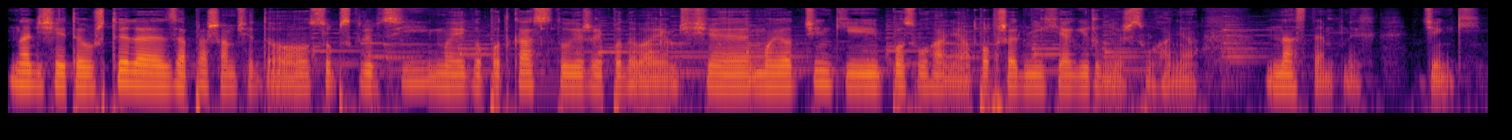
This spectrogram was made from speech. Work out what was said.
Na dzisiaj to już tyle. Zapraszam Cię do subskrypcji mojego podcastu. Jeżeli podobają Ci się moje odcinki, posłuchania poprzednich, jak i również słuchania następnych. Dzięki.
